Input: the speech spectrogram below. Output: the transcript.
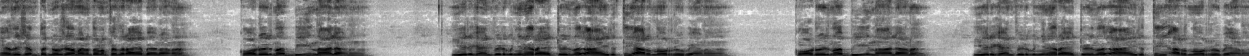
ഏകദേശം തൊണ്ണൂറ് ശതമാനത്തോളം ആയ ബേഡാണ് കോഡ് വരുന്നത് ബി നാലാണ് ഈ ഒരു ഹാൻഡ് ഫീഡ് കുഞ്ഞിന് റേറ്റ് വരുന്നത് ആയിരത്തി അറുന്നൂറ് രൂപയാണ്. കോഡ് വരുന്നത് ബി നാലാണ് ഈ ഒരു ഹാൻഡ് ഫീഡ് കുഞ്ഞിന് റേറ്റ് വരുന്നത് ആയിരത്തി അറുന്നൂറ് രൂപയാണ്.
